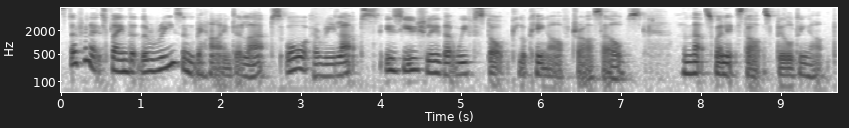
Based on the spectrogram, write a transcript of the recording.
Stefan explained that the reason behind a lapse or a relapse is usually that we've stopped looking after ourselves, and that's when it starts building up.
